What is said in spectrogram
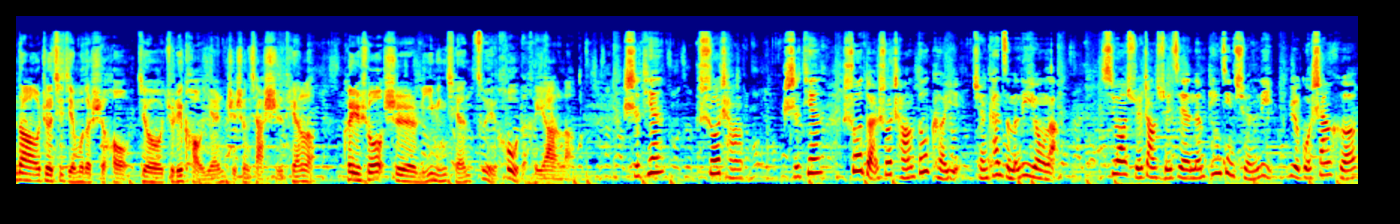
听到这期节目的时候，就距离考研只剩下十天了，可以说是黎明前最后的黑暗了。十天，说长，十天说短说长都可以，全看怎么利用了。希望学长学姐能拼尽全力，越过山河，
